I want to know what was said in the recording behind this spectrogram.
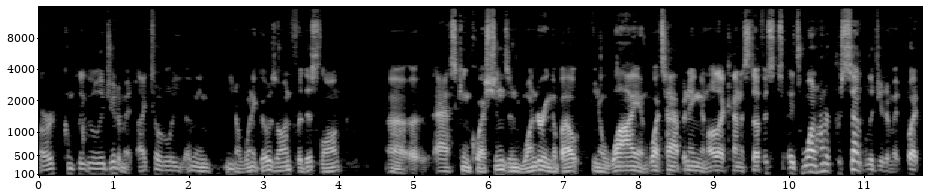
are completely legitimate. I totally I mean, you know, when it goes on for this long, uh, asking questions and wondering about you know why and what's happening and all that kind of stuff. It's it's one hundred percent legitimate, but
